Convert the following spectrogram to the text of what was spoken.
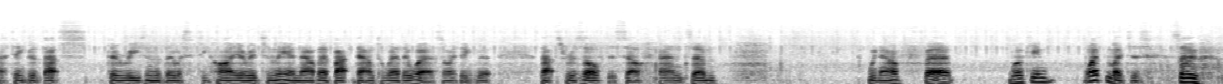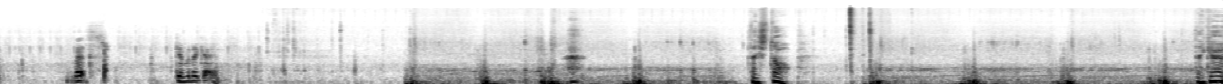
I think that that's the reason that they were sitting high originally, and now they're back down to where they were. So I think that that's resolved itself, and um, we now have uh, working wiper motors. So let's give it a go. they stop. They go.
